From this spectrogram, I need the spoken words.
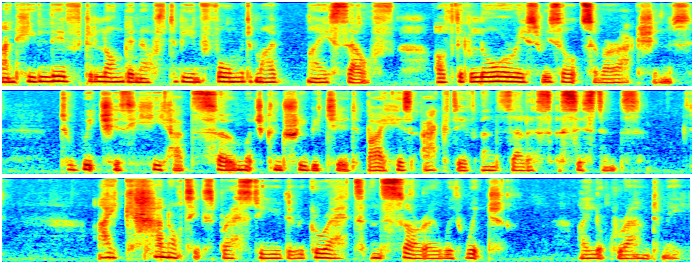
and he lived long enough to be informed by myself of the glorious results of our actions, to which he had so much contributed by his active and zealous assistance. I cannot express to you the regret and sorrow with which I look round me,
